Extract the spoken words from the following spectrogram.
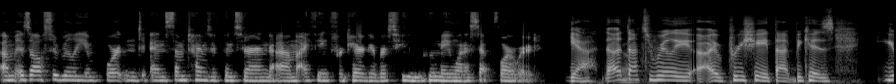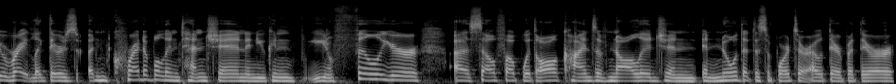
um, is also really important and sometimes a concern, um, I think, for caregivers who, who may want to step forward. Yeah, that, that's really, I appreciate that because you're right. Like there's incredible intention and you can, you know, fill your uh, self up with all kinds of knowledge and, and know that the supports are out there. But there are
